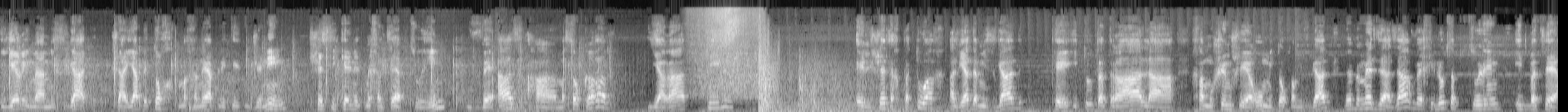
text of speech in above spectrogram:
ירי מהמסגד שהיה בתוך מחנה הפליטים ג'נין שסיכן את מחלצי הפצועים ואז המסוק קרב ירה טיל אל שטח פתוח על יד המסגד כאיתות התראה לחמושים שירו מתוך המסגד ובאמת זה עזר וחילוץ הפצועים התבצע.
